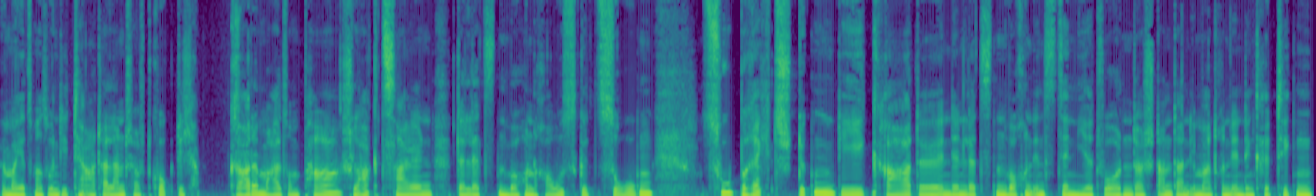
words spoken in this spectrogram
wenn man jetzt mal so in die Theaterlandschaft guckt, ich habe gerade mal so ein paar Schlagzeilen der letzten Wochen rausgezogen zu Brechtstücken, die gerade in den letzten Wochen inszeniert wurden. Da stand dann immer drin in den Kritiken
